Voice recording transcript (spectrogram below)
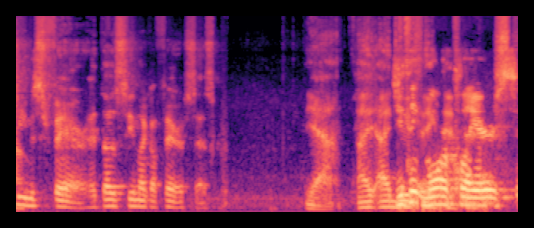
seems fair. It does seem like a fair assessment. yeah, I, I Do you think, more players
